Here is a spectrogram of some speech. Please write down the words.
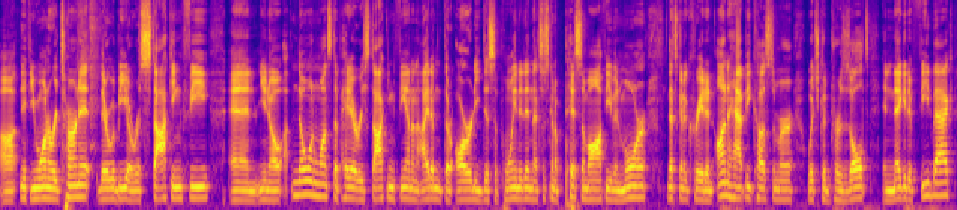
Uh, if you want to return it, there would be a restocking fee. And, you know, no one wants to pay a restocking fee on an item that they're already disappointed in. That's just going to piss them off even more. That's going to create an unhappy customer, which could result in negative feedback.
